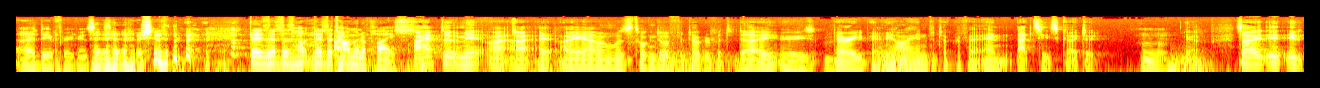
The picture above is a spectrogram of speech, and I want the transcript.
I do frequency. There's, there's, a, there's a time and a place. I have to admit, I, I, I um, was talking to a photographer today who's very, very high end photographer, and that's his go to. Mm. Yeah. So it, it,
